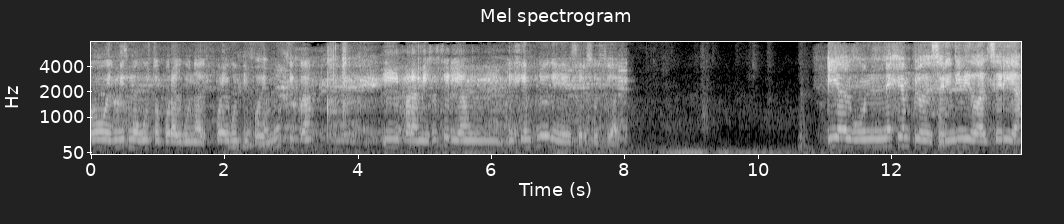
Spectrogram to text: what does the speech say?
o el mismo gusto por, alguna, por algún tipo de música y para mí eso sería un ejemplo de ser social. Y algún ejemplo de ser individual sería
